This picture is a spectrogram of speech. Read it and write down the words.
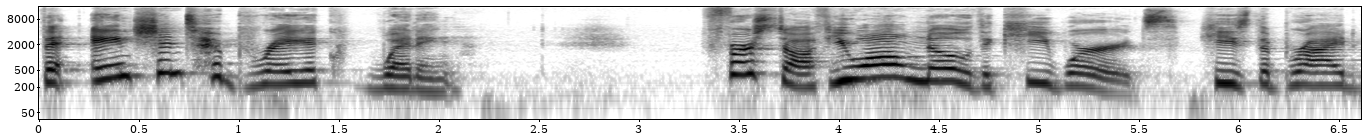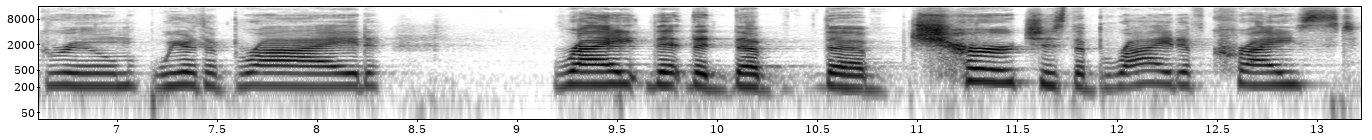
The ancient Hebraic wedding First off, you all know the key words. He's the bridegroom, we're the bride, right? The, the, the, the church is the bride of Christ.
